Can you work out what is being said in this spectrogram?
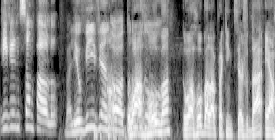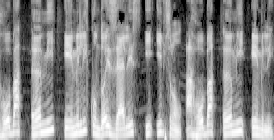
Vivian de São Paulo. Valeu, Vivian. Ó, todo o mundo... arroba, o arroba lá pra quem quiser ajudar é arroba ame Emily com dois L's e Y. Arroba ame Emily.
